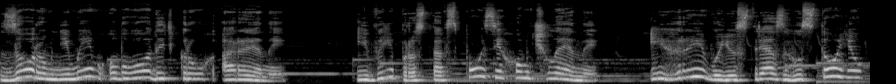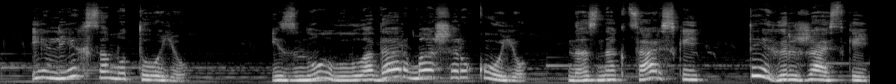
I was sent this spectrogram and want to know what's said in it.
зором німим обводить круг арени, і випростав з позіхом члени, і гривою стряс густою, і ліг самотою. І знову владар маше рукою на знак царський, тигр жаський,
